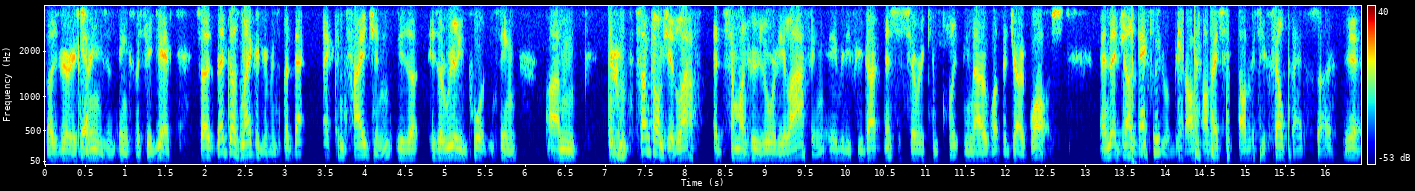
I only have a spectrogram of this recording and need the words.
those various yep. and things that you get. So that does make a difference. But that, that contagion is a is a really important thing. Um, sometimes you'd laugh at someone who's already laughing, even if you don't necessarily completely know what the joke was. And that does exactly. a bit. I've, I've, actually, I've actually felt that. So, yeah.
